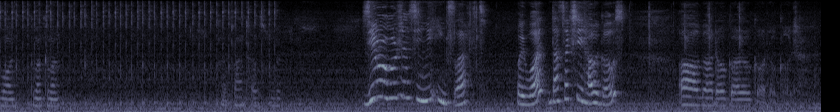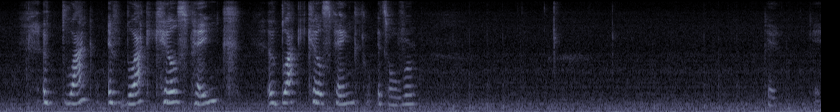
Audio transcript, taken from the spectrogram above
Two, on, Come on, come on. Zero emergency meetings left. Wait, what? That's actually how it goes? Oh god, oh god, oh god, oh god. If black if black kills pink, if black kills pink, it's over. Okay, okay.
